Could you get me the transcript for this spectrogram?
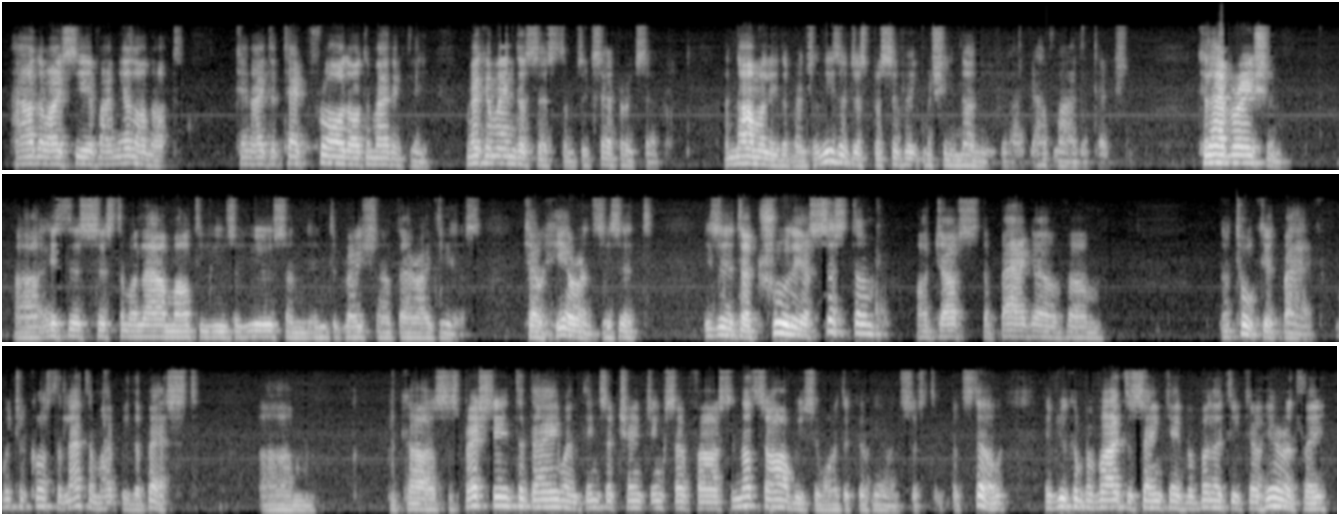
how do I see if I'm ill or not? Can I detect fraud automatically? Recommender systems, etc., etc. Anomaly detection. These are just specific machine learning, if you like, outlier detection. Collaboration. Uh, is this system allow multi-user use and integration of their ideas? Coherence? Is it is it a truly a system or just a bag of um, a toolkit bag? Which of course the latter might be the best. Um, because especially today when things are changing so fast, it's not so obvious you want a coherent system. But still, if you can provide the same capability coherently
